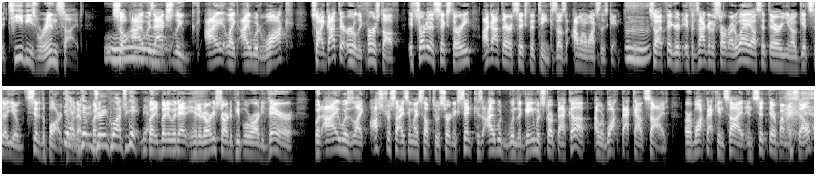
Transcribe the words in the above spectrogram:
The TVs were inside, so I was actually I like I would walk. So I got there early. First off, it started at six thirty. I got there at six fifteen because I was I want to watch this game. Mm-hmm. So I figured if it's not going to start right away, I'll sit there. You know, get uh, you know sit at the bar, do Yeah, whatever. get a But it- drink, watch a game. Yeah. but but it would it had already started. People were already there. But I was like ostracizing myself to a certain extent because I would when the game would start back up, I would walk back outside or walk back inside and sit there by myself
